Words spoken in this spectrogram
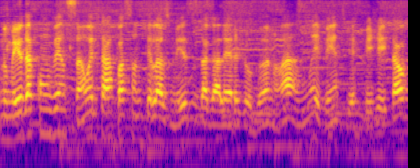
no meio da convenção ele tava passando pelas mesas da galera jogando lá, um evento de RPG e tal.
